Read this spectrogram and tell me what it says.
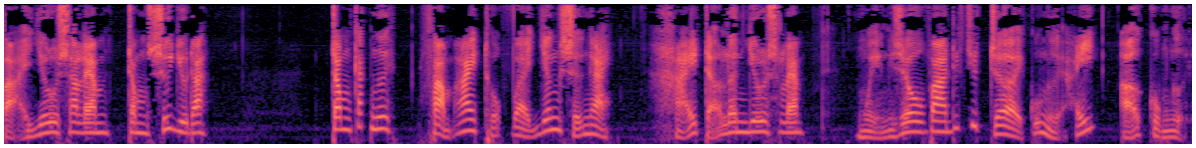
tại Jerusalem trong xứ Judah. Trong các ngươi, phàm ai thuộc về dân sự Ngài, hãy trở lên Jerusalem, nguyện Jehovah Đức Chúa Trời của người ấy ở cùng người.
